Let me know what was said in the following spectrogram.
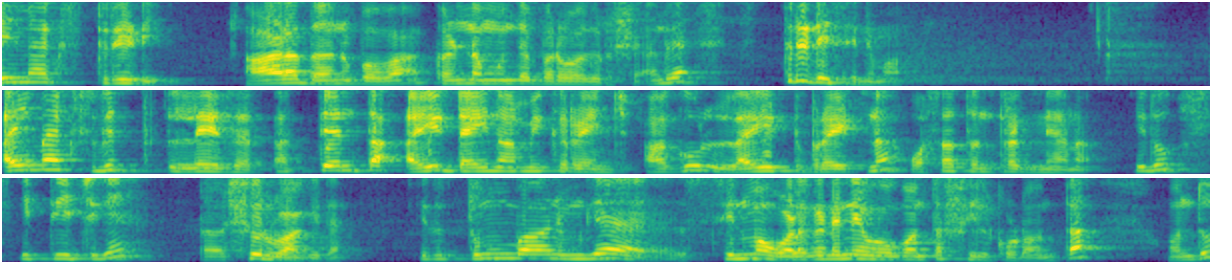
ಐಮ್ಯಾಕ್ಸ್ ತ್ರೀ ಡಿ ಆಳದ ಅನುಭವ, ಕಣ್ಣ ಮುಂದೆ ಬರುವ ದೃಶ್ಯ. ಅಂದರೆ three D cinema. IMAX with laser, ಅತ್ಯಂತ ಐ ಡೈನಾಮಿಕ್ ರೇಂಜ್ ಹಾಗೂ ಲೈಟ್ ಬ್ರೈಟ್ನ ಹೊಸ ತಂತ್ರಜ್ಞಾನ. ಇದು ಇತ್ತೀಚೆಗೆ ಶುರುವಾಗಿದೆ. ಇದು ತುಂಬ ನಿಮಗೆ ಸಿನಿಮಾ ಒಳಗಡೆನೇ ಹೋಗುವಂಥ ಫೀಲ್ ಕೊಡುವಂಥ ಒಂದು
